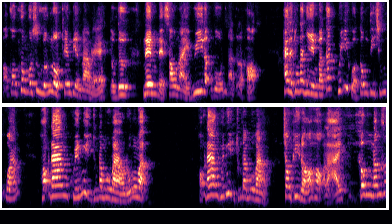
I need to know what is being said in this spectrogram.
Họ cũng không có xu hướng nộp thêm tiền vào để đầu tư. Nên để sau này huy động vốn là rất là khó. Hay là chúng ta nhìn vào các quỹ của công ty chứng khoán họ đang khuyến nghị chúng ta mua vào đúng không ạ? Họ đang khuyến nghị chúng ta mua vào trong khi đó họ lại không nắm giữ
